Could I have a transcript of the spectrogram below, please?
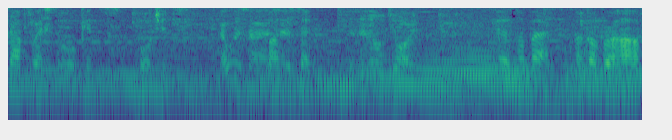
Southwest Orchids Orchards. How is that? Five percent. is it all joy? Yeah, it's not bad. I've gone for a half.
